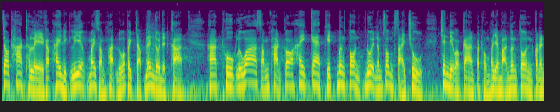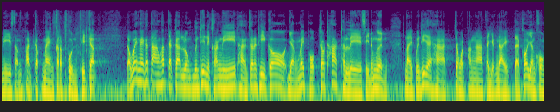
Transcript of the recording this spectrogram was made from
เจ้าทากทะเลครับให้หลีกเลี่ยงไม่สัมผัสหรือว่าไปจับเล่นโดยเด็ดขาด หากถูกหรือว่าสัมผัสก็ให้แก้พิษเบื้องต้นด้วยน้ำส้มสายชู เช่นเดียวกับการปฐมพยาบาลเบื้องต้น กรณีสัมผัสกับแมงกระพุนพิษครับแต่ว่ายังไงก็ตามครับจากการลงพื้นที่ในครั้งนี้ ทางเจ้าหน้าที่ก็ยังไม่พบเจ้าทากทะเลสีน้ำเงิน ในพื้นที่ชายหาดจังหวัดพังงาแต่อย่างใด แต่ก็ยังคง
